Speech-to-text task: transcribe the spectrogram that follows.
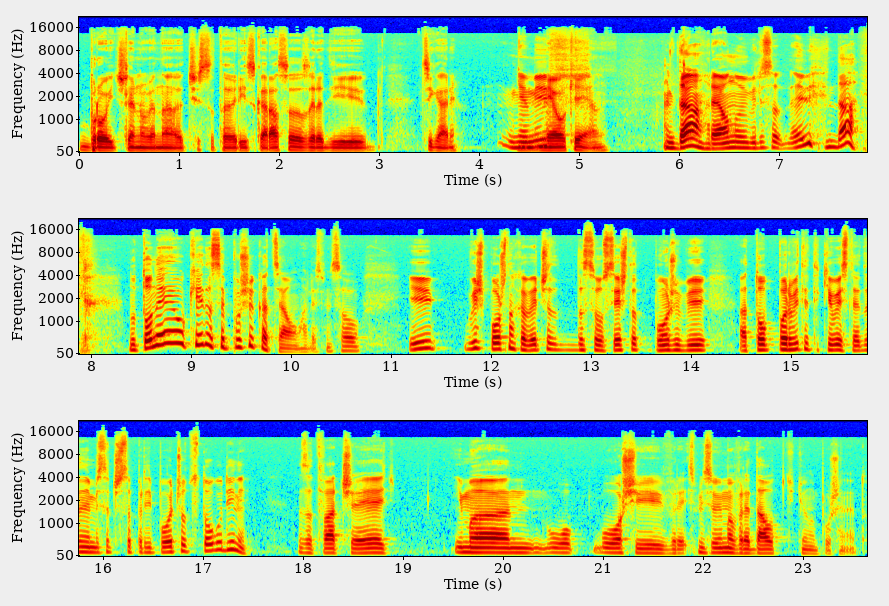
брой членове на чистата арийска раса заради цигари? Ами, Не е окей, а? Да, реално ми били са... Еми, да. Но то не е окей да се пуши като цяло, нали? Смисъл. И виж, почнаха вече да се усещат, може би, а то първите такива изследвания мисля, че са преди повече от 100 години. За това, че има ло- лоши в смисъл има вреда от тютюнопушенето.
